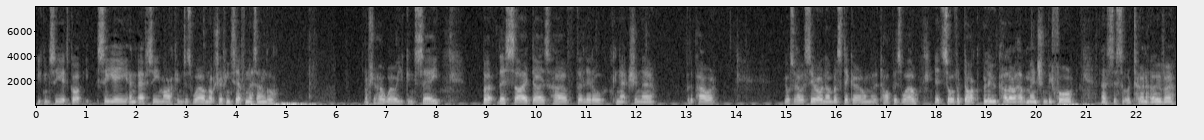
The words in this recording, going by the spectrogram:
you can see it's got CE and FC markings as well. I'm not sure if you can see it from this angle. Not sure how well you can see, but this side does have the little connection there for the power. You also have a serial number sticker on the top as well. It's sort of a dark blue colour I haven't mentioned before. Let's just sort of turn it over.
